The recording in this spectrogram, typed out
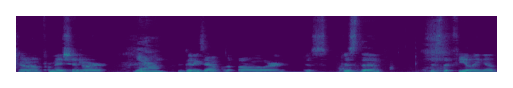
I don't know, permission or Yeah, a good example to follow, or just just the just the feeling of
